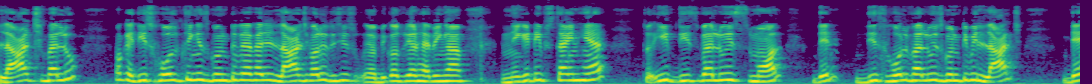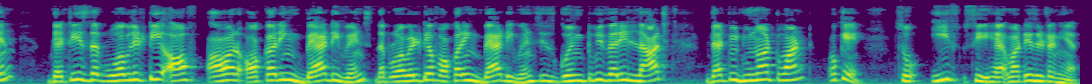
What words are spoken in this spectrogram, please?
large value okay? This whole thing is going to be a very large value. This is uh, because we are having a negative sign here. So if this value is small then this whole value is going to be large. Then that is the probability of our occurring bad events the probability of occurring bad events is going to be very large that we do not want. Okay. So if see here what is written here?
